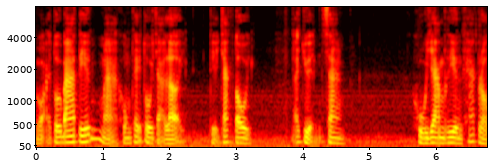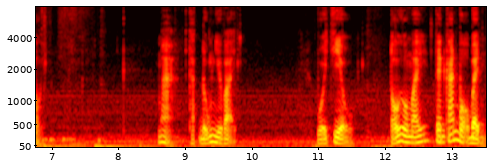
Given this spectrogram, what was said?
gọi tôi ba tiếng mà không thấy tôi trả lời thì chắc tôi đã chuyển sang khu giam riêng khác rồi. Mà thật đúng như vậy. Buổi chiều, tối hôm ấy, tên cán bộ Bình,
